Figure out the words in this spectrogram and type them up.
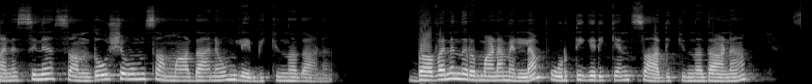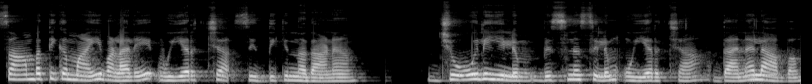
മനസ്സിന് സന്തോഷവും സമാധാനവും ലഭിക്കുന്നതാണ്. ഭവന നിർമ്മാണമെല്ലാം പൂർത്തീകരിക്കാൻ സാധിക്കുന്നതാണ്. സാമ്പത്തികമായി വളരെ ഉയർച്ച സിദ്ധിക്കുന്നതാണ്. ജോലിയിലും ബിസിനസ്സിലും ഉയർച്ച ധനലാഭം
